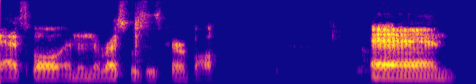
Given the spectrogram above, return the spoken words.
fastball and then the rest was his curveball. And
